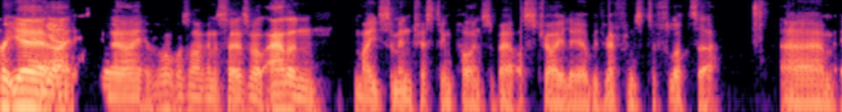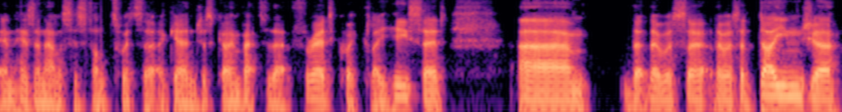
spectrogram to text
but yeah, yeah. I, yeah I, what was I going to say as well? Alun made some interesting points about Australia with reference to Flutter um, in his analysis on Twitter. Again, just going back to that thread quickly, he said um, that there was a, there was a danger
